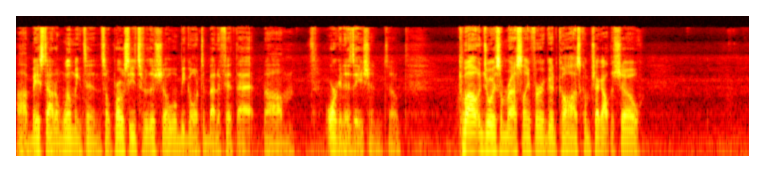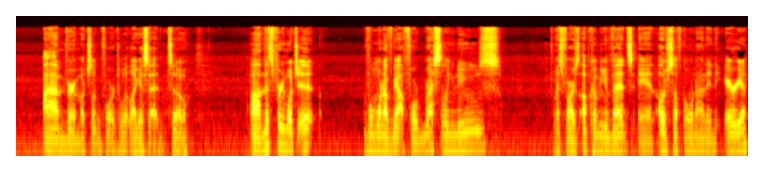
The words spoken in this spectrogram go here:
uh, based out of Wilmington. So, proceeds for this show will be going to benefit that um, organization. So, come out, enjoy some wrestling for a good cause. Come check out the show. I'm very much looking forward to it, like I said. So, um, that's pretty much it from what I've got for wrestling news as far as upcoming events and other stuff going on in the area.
